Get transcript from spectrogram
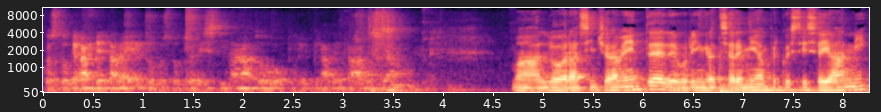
questo grande talento, questo predestinato per il grande calcio. Ma allora, sinceramente devo ringraziare Milan per questi sei anni,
